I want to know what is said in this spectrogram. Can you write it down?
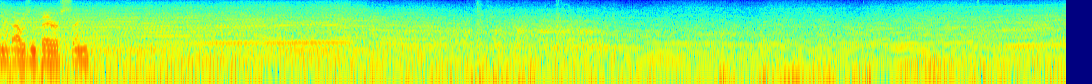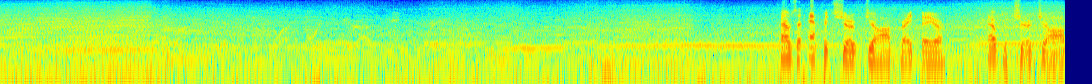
Um, that was embarrassing. That was an epic choke job right there. That was a choke job.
